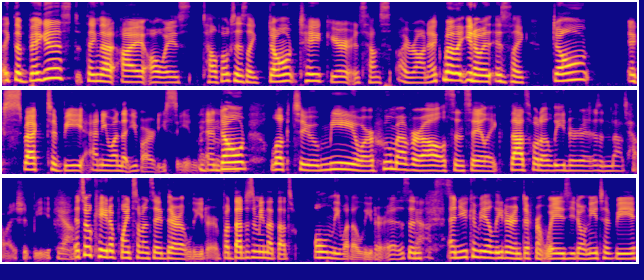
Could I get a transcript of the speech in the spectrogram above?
like the biggest thing that I always tell folks is like don't take your it sounds ironic, but like, you know, it is like don't expect to be anyone that you've already seen Mhm. and don't look to me or whomever else and say like that's what a leader is and that's how I should be. Yeah. It's okay to point someone and say they're a leader, but that doesn't mean that that's only what a leader is. And Yes. and you can be a leader in different ways. You don't need to be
